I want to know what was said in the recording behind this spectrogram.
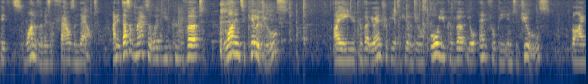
it's one of them is a thousand out. And it doesn't matter whether you convert one into kilojoules, i.e. you convert your entropy into kilojoules, or you convert your enthalpy into joules by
